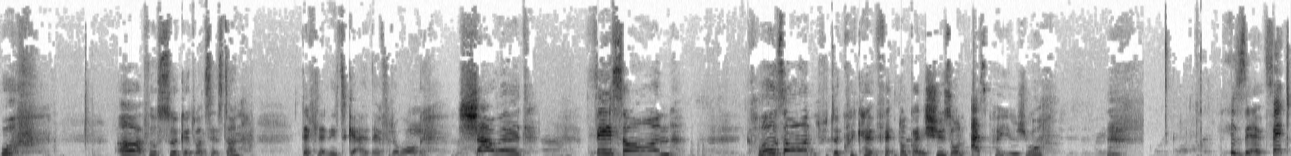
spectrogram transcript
Woof. Oh, it feels so good once it's done. Definitely need to get out there for a walk. Showered, face on, clothes on. Do a quick outfit. Not got any shoes on, as per usual. Here's the outfit.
